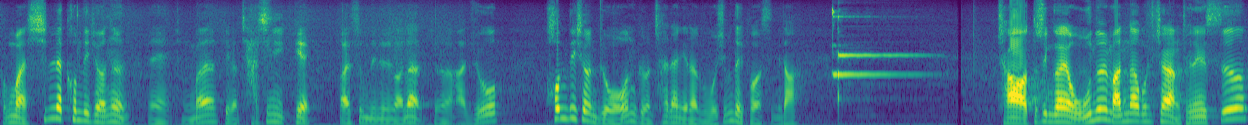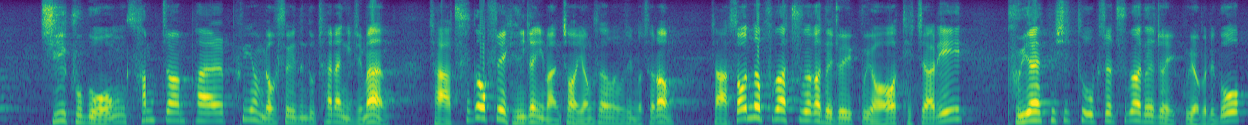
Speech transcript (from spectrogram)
정말 실내 컨디션은 네, 정말 제가 자신 있게 말씀드릴 만한 그런 아주 컨디션 좋은 그런 차량이라고 보시면 될 것 같습니다. 자, 어떠신가요? 오늘 만나보실 차량 제네시스 G90 3.8 프리미엄 럭셔리 등급 차량이지만 자, 추가 옵션이 굉장히 많죠. 영상을 보신 것처럼 자, 썬루프가 추가가 되어 있고요. 뒷자리 VIP 시트 옵션 추가되어 있고요. 그리고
